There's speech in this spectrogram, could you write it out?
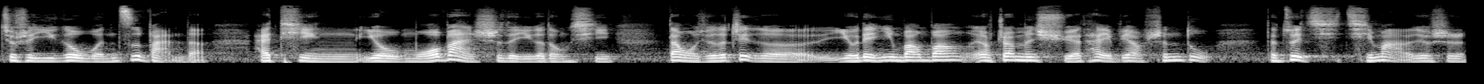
就是一个文字版的，还挺有模板式的一个东西。但我觉得这个有点硬邦邦，要专门学它也比较深度。但最起起码的就是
